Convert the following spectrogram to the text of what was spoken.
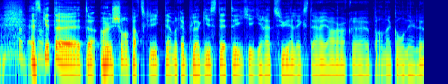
Est-ce que tu as, un show en particulier que tu aimerais plugger cet été qui est gratuit à l'extérieur euh, pendant qu'on est là?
